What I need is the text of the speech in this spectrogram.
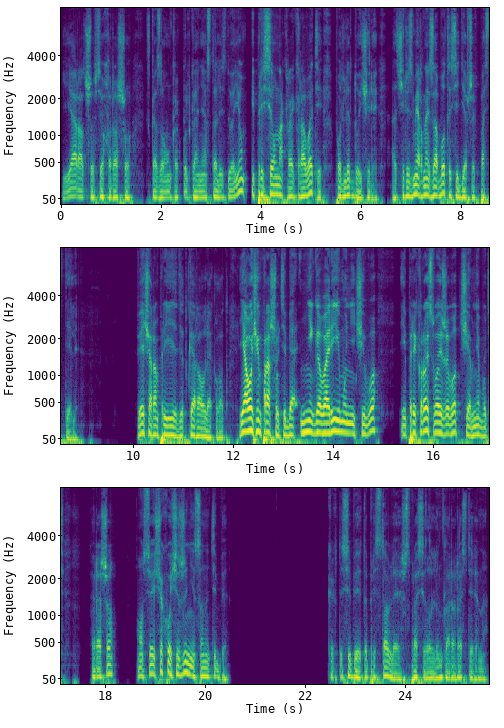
«Я рад, что все хорошо», — сказал он, как только они остались вдвоем, и присел на край кровати подле дочери, от чрезмерной заботы сидевшей в постели. Вечером приедет Кэрол Леклот. Я очень прошу тебя, не говори ему ничего и прикрой свой живот чем-нибудь. Хорошо? Он все еще хочет жениться на тебе. — Как ты себе это представляешь? — спросила Ленкара растерянно.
